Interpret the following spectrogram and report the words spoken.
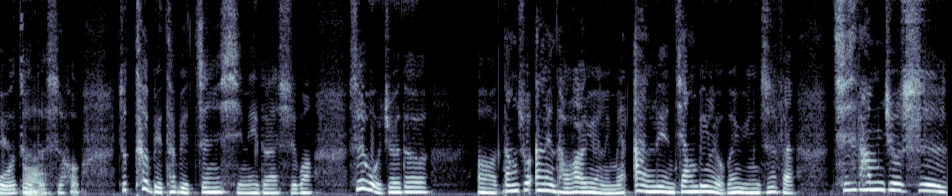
活着的时候，就特别特别珍惜那段时光。所以我觉得，呃，当初《暗恋桃花源》里面暗恋江滨柳跟云之凡，其实他们就是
